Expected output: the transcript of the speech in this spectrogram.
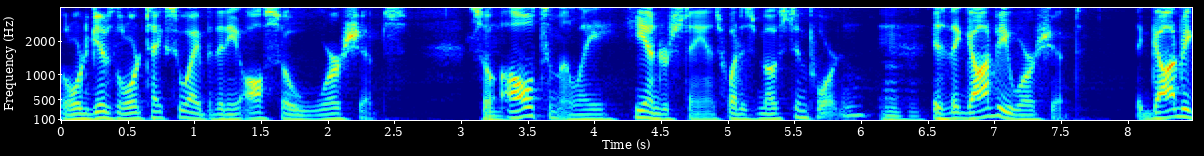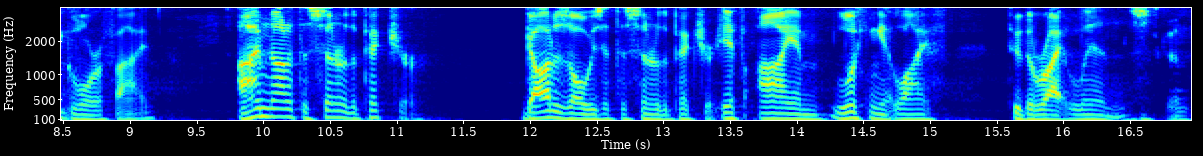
The Lord gives, the Lord takes away, but then he also worships. So mm-hmm. ultimately, he understands what is most important mm-hmm. is that God be worshiped, that God be glorified. I'm not at the center of the picture. God is always at the center of the picture if I am looking at life through the right lens. Good.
